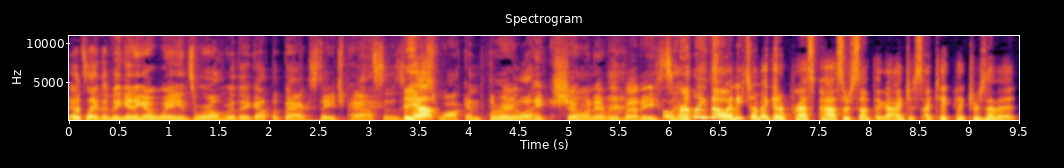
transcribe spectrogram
It's like the beginning of Wayne's World where they got the backstage passes. Yeah. Just walking through, like showing everybody. Oh, So- really though, anytime I get a press pass or something, I just I take pictures of it.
